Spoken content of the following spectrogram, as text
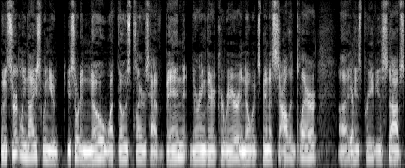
but it's certainly nice when you you sort of know what those players have been during their career. And Nowick's been a solid player uh, yep. in his previous stops.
